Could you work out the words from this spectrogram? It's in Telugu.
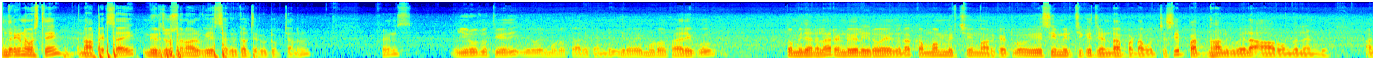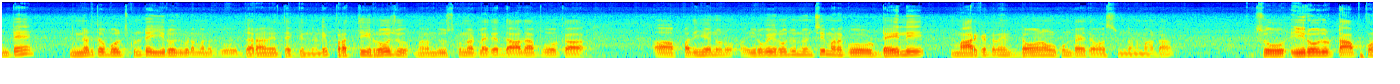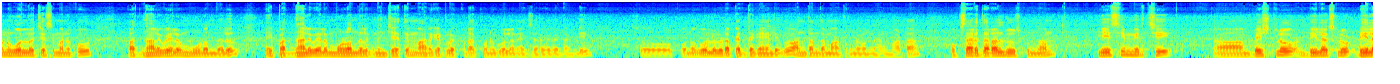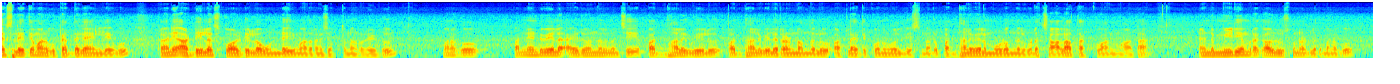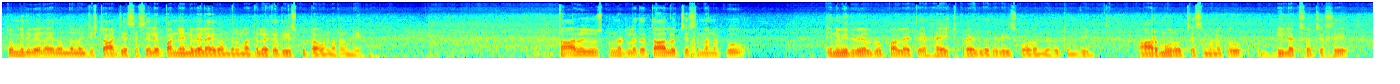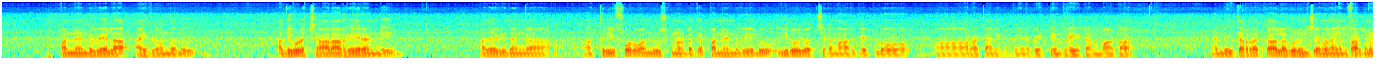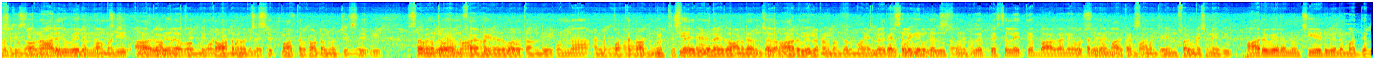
అందరికీ నమస్తే. నా పేరు సాయి. మీరు చూస్తున్నారు VS agriculture YouTube channel friends ఈరోజు తేదీ ఇరవై మూడో తారీఖు అండి. ఇరవై మూడో తారీఖు తొమ్మిదో నెల రెండు వేల ఇరవై ఐదులో ఖమ్మం మిర్చి మార్కెట్లో ఏసీ మిర్చికి జెండా పటా వచ్చేసి పద్నాలుగు వేల ఆరు వందలు అండి అంటే నిన్నటితో పోల్చుకుంటే ఈరోజు కూడా మనకు ధర అనేది తగ్గిందండి. ప్రతిరోజు మనం చూసుకున్నట్లయితే దాదాపు ఒక పదిహేను ఇరవై రోజుల నుంచి మనకు డైలీ మార్కెట్ అనేది డౌన్ అవ్వకుండా అయితే వస్తుందన్నమాట. సో ఈరోజు టాప్ కొనుగోలు వచ్చేసి మనకు పద్నాలుగు వేల మూడు వందలు. ఈ పద్నాలుగు వేల మూడు వందలకు మించి అయితే మార్కెట్లో ఎక్కడ కొనుగోలు అనేది జరగలేదండి. సో కొనుగోలు కూడా పెద్దగా ఏం లేవు అంతంత మాత్రమే ఉన్నాయన్నమాట. ఒకసారి ధరలు చూసుకుందాం. ఏసీ మిర్చి బెస్ట్లో డీలక్స్లో డీలక్స్లో అయితే మనకు పెద్దగా ఏం లేవు. కానీ ఆ డీలక్స్ క్వాలిటీలో ఉండేవి మాత్రమే చెప్తున్నారు రేటు. మనకు పన్నెండు వేల ఐదు వందల నుంచి పద్నాలుగు వేలు పద్నాలుగు వేల రెండు వందలు అట్లయితే కొనుగోలు చేస్తున్నారు. పద్నాలుగు వేల మూడు వందలు కూడా చాలా తక్కువ అనమాట అండ్ మీడియం రకాలు చూసుకున్నట్లయితే మనకు తొమ్మిది వేల ఐదు వందల నుంచి స్టార్ట్ చేసేసి పన్నెండు వేల ఐదు వందల మధ్యలో అయితే తీసుకుంటా ఉన్నారండి తాళ్ళు చూసుకున్నట్లయితే తాళ్ళు వచ్చేసి మనకు ఎనిమిది వేల రూపాయలు అయితే హైయెస్ట్ ప్రైస్ అయితే తీసుకోవడం జరుగుతుంది. ఆర్మూర్ వచ్చేసి మనకు డీలక్స్ వచ్చేసి పన్నెండు వేల ఐదు వందలు. అది కూడా చాలా రేర్ అండి. అదేవిధంగా త్రీ ఫోర్ వన్ చూసుకున్నట్లయితే పన్నెండు వేలు. ఈరోజు వచ్చిన మార్కెట్లో రకానికి పెట్టిన రేట్ అనమాట అండ్ ఇతర రకాల గురించి ఏమైనా ఇన్ఫర్మేషన్ కావాలంటే. కాటన్ వచ్చేసి పాత కాటన్ వచ్చేసి సెవెన్ థౌసండ్ ఫైవ్ హండ్రెడ్ పడుతుంది. అండ్ కొత్త కాటన్ వచ్చేసి ఐదు వేల ఐదు వందల నుంచి ఆరు వేల రెండు వందల మధ్యలో పెసలు పెసలు అయితే బాగానే వస్తున్నాయి మార్కెట్ సంబంధించిన ఇన్ఫర్మేషన్ ఇది. ఆరు వేల నుంచి ఏడు వేల మధ్యలో.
